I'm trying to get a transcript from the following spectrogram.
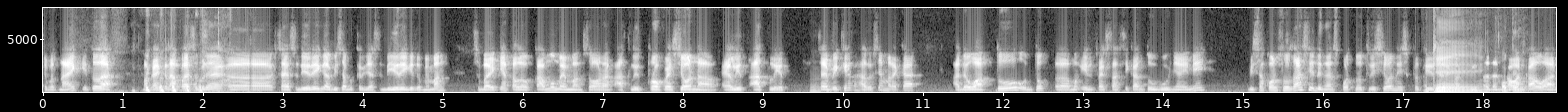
cepat naik itulah makanya kenapa sebenarnya eh, saya sendiri nggak bisa bekerja sendiri gitu memang sebaiknya kalau kamu memang seorang atlet profesional elit atlet Hmm. saya pikir harusnya mereka ada waktu untuk eh, menginvestasikan tubuhnya ini bisa konsultasi dengan sport nutrisionis seperti dari Mas dan kawan-kawan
